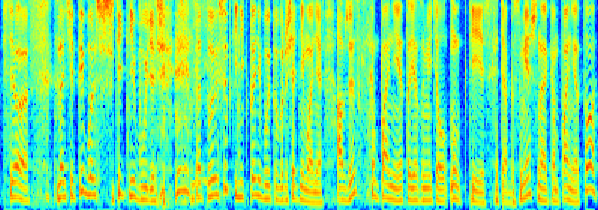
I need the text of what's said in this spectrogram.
все, значит, ты больше шутить не будешь. На твои шутки никто не будет обращать внимания. А в женской компании, это я заметил, ну, где есть хотя бы смешанная компания, то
